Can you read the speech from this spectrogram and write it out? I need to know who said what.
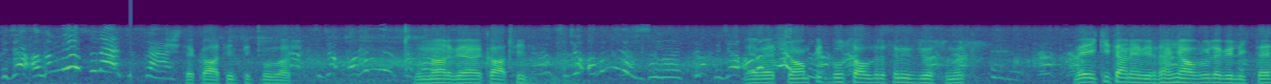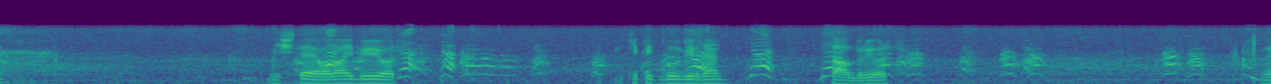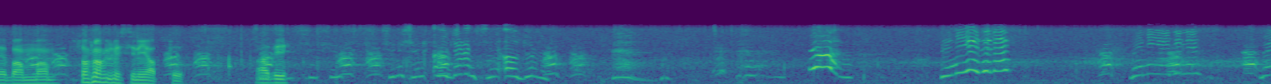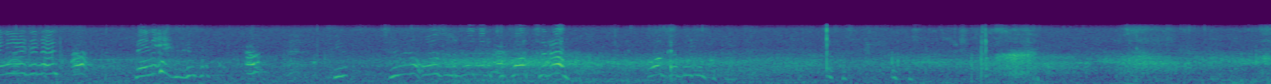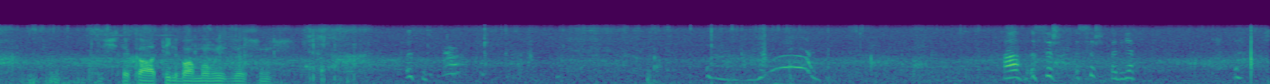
Speaker 1: Kucağa alınmıyorsun artık sen.
Speaker 2: İşte katil pitbulllar.
Speaker 1: Kucağa alınmıyorsun.
Speaker 2: Bunlar birer katil.
Speaker 1: Kucağa alınmıyorsun artık. Kucağa
Speaker 2: Evet şu an pitbull saldırısını izliyorsunuz. Ve iki tane birden yavruyla birlikte. İşte olay büyüyor. İki pitbull birden saldırıyor. Ve Bam Bam son hamlesini yaptı. Hadi.
Speaker 1: Şunu, şunu, öldürürüm seni öldürürüm. Beni yediniz. Beni yediniz. Beni yediniz. Beni yediniz. Şimdi, ağzını burnunu kapatırım. Ağzını burnunu kapat.
Speaker 2: İşte katil Bam Bam'ı izliyorsunuz.
Speaker 1: Al ısır ısır hadi gel.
